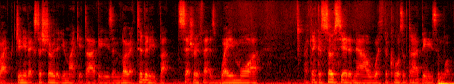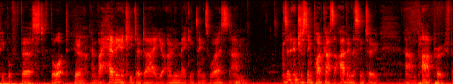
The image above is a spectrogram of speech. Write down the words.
like genetics to show that you might get diabetes and low activity, but saturated fat is way more, I think, associated now with the cause of diabetes than what people first thought. Yeah. And by having a keto diet, you're only making things worse. Um, It's an interesting podcast that I've been listening to, um, Plant Proof,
